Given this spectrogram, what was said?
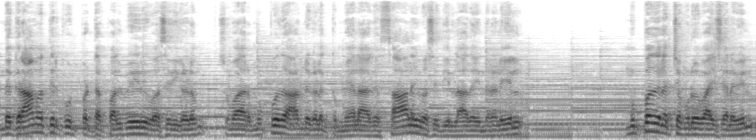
இந்த கிராமத்திற்கு உட்பட்ட பல்வேறு வசதிகளும் சுமார் முப்பது ஆண்டுகளுக்கு மேலாக சாலை வசதி இல்லாத இந்த நிலையில் முப்பது லட்சம் ரூபாய் செலவில்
